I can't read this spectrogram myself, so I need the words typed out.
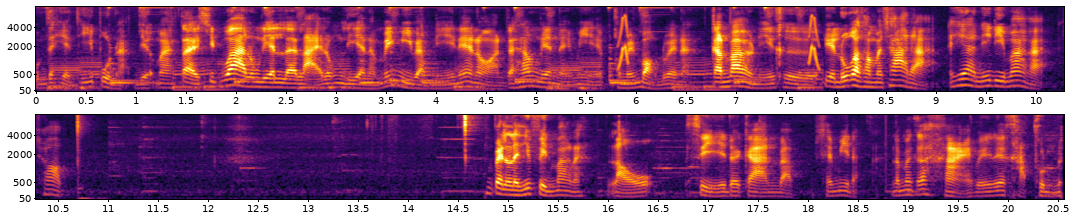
ผมจะเห็นที่ญี่ปุ่นอะเยอะมาก แต่คิดว่าโรงเรียนหลาย ๆ โรงเรียนอะไม่มีแบบนี้แน่นอน แต่ถ้าโรงเรียนไหนมีคอมเมนต์บอกด้วยนะ การวาดแบบนี้คือเรียนรู้กับธรรมชาติอะไอ้เหี้ยอันนี้ดีมากอะชอบเป็นอะไรที่ฟินมากนะเหลา สีโดยการแบบใช้มีดอะแล้วมันก็หายไปเรื่อยๆขาดทุนไป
